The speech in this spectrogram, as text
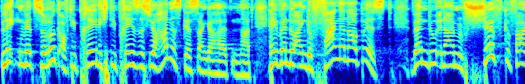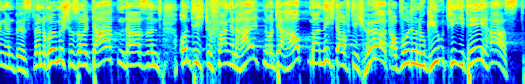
blicken wir zurück auf die Predigt, die Präses Johannes gestern gehalten hat. Hey, wenn du ein Gefangener bist, wenn du in einem Schiff gefangen bist, wenn römische Soldaten da sind und dich gefangen halten und der Hauptmann nicht auf dich hört, obwohl du eine gute Idee hast,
